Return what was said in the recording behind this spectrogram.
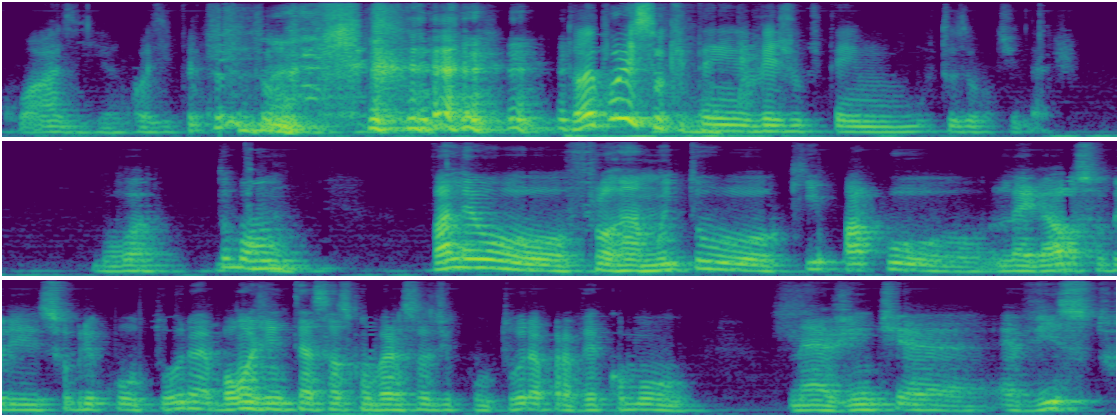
Quase, é quase perto de tudo. então é por isso que tem, vejo que tem muitas oportunidades. Boa, muito bom. Valeu, Florhan, muito que papo legal sobre, sobre cultura. É bom a gente ter essas conversas de cultura para ver como né, a gente é, é visto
